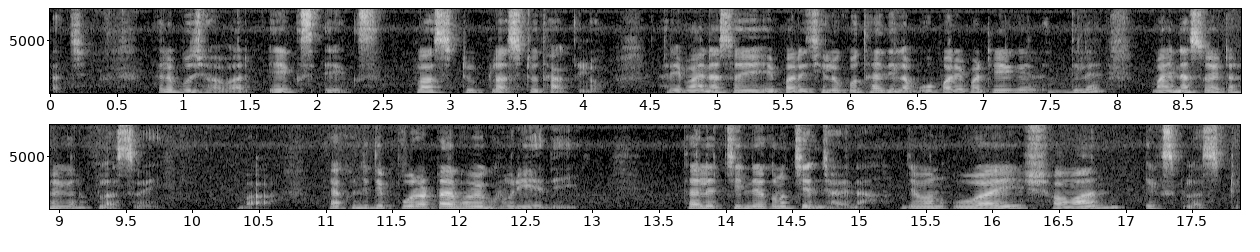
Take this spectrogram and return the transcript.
আচ্ছা তাহলে বুঝো আবার। X x plus two plus two থাকল। আর এই মাইনাস ওয়াই এপারে ছিল, কোথায় দিলাম? ওপারে পাঠিয়ে দিলে মাইনাস ওয়াইটা হয়ে গেল প্লাস ওয়াই। বা, এখন যদি পুরাটা এভাবে ঘুরিয়ে দিই, তাহলে চিহ্নের কোনো চেঞ্জ হয় না। যেমন ওয়াই সমান এক্স প্লাস টু।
